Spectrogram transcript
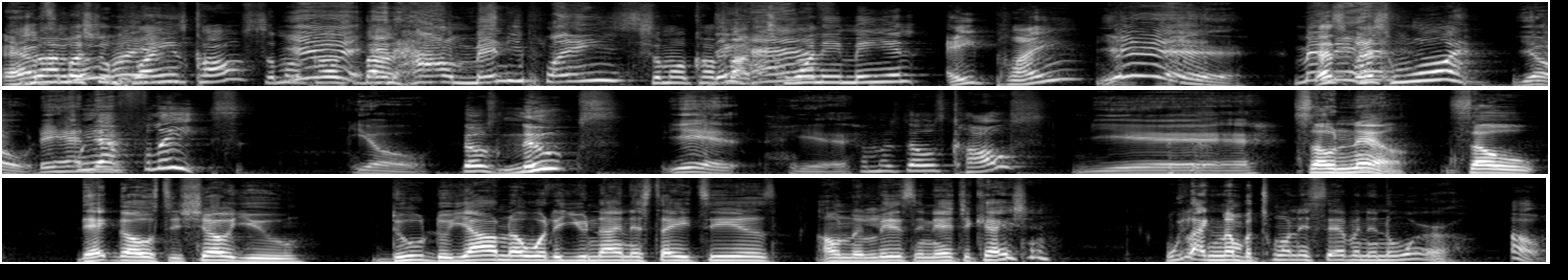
You know how much them Absolutely. planes cost? Someone cost Yeah, about and how many planes? someone cost they about have? 20 million, eight planes. Yeah, man. That's that's had- one. yo. They had We that, have fleets. yo. Those nukes. Yeah, yeah, How much those cost? yeah. So now, so that goes to show you, dude, do y'all know what the United States is on the list in education? We like number 27 in the world. Oh,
